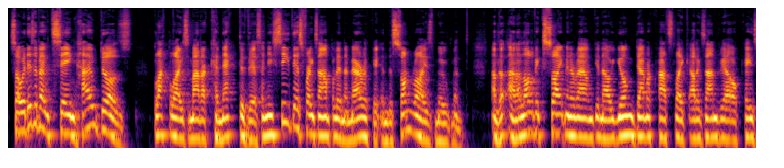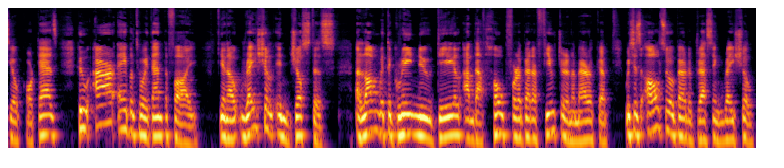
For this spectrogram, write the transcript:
So it is about saying how does Black Lives Matter connect to this. And you see this, for example, in America in the Sunrise Movement and, and a lot of excitement around, you know, young Democrats like Alexandria Ocasio Cortez who are able to identify, you know, racial injustice along with the Green New Deal and that hope for a better future in America, which is also about addressing racial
